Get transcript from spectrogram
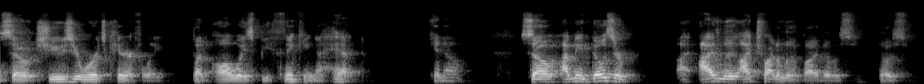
So choose your words carefully, but always be thinking ahead, you know. So I mean, those are I I, li- I try to live by those those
